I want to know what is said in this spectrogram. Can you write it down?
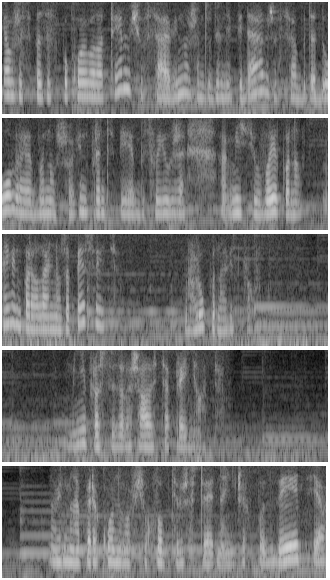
Я вже себе заспокоювала тим, що все, він вже туди не піде, вже все буде добре, якби ну що він, в принципі, якби свою вже е, місію виконав. І він паралельно записується в групу на відправку. Мені просто залишалося прийняти. Ну, Він мене переконував, що хлопці вже стоять на інших позиціях,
